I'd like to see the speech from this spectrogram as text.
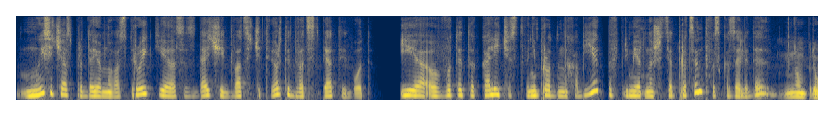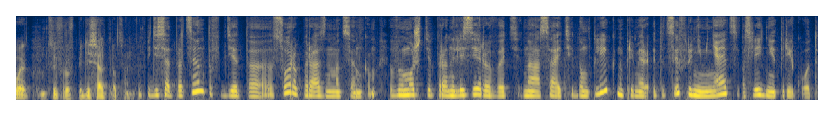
Мы сейчас продаем новостройки со задачей 24-25 год. И э, вот это количество непроданных объектов, примерно 60%, вы сказали, да? Ну, приводит цифру в 50%. 50%, где-то 40% по разным оценкам. Вы можете проанализировать на сайте DomClick, например, эта цифра не меняется последние три года.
